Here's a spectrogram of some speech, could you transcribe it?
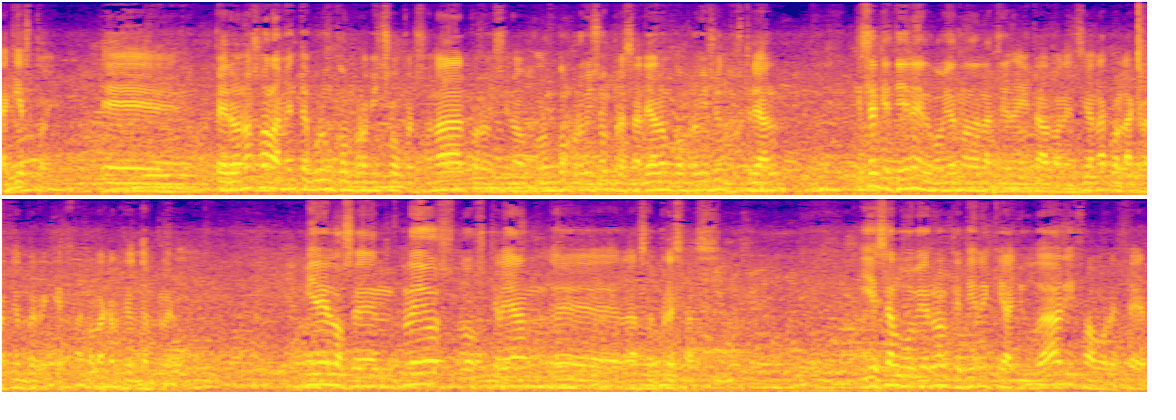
Aquí estoy. Eh, pero no solamente por un compromiso personal, sino por un compromiso empresarial, un compromiso industrial, que es el que tiene el gobierno de la Generalitat Valenciana con la creación de riqueza, con la creación de empleo. Miren, los empleos los crean eh, las empresas y es el gobierno el que tiene que ayudar y favorecer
